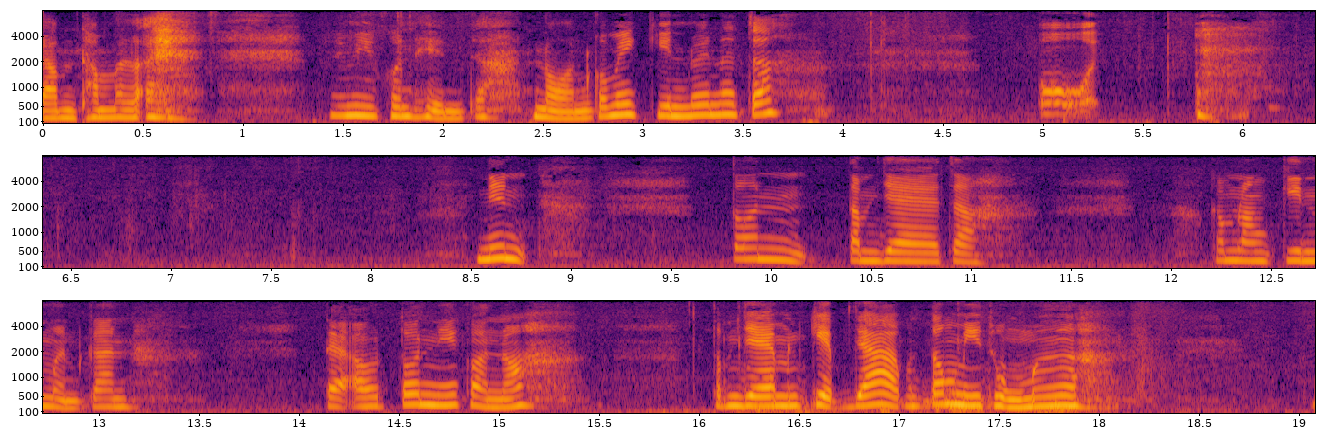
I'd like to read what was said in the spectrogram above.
ดำทำอะไร ไม่มีคนเห็นจ้ะหนอนก็ไม่กินด้วยนะจ๊ะ โอ้ยนี่ต้นตำแยจ้ะกำลังกินเหมือนกัน แต่เอาต้นนี้ก่อนเนาะตำแยมันเก็บยากมันต้องมีถุงมืออ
